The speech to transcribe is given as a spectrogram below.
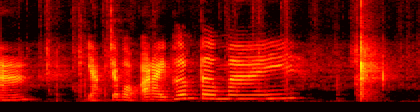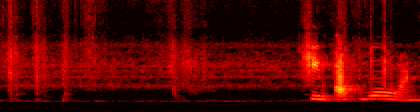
นะ อยากจะบอกอะไรเพิ่มเติมไหม King of Wands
